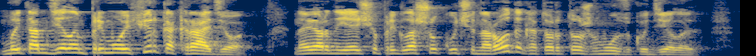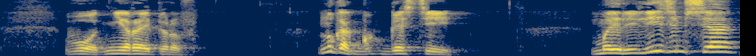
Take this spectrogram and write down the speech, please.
Мы там делаем прямой эфир, как радио. Наверное, я еще приглашу кучу народа, который тоже музыку делает. Вот, не рэперов. Ну, как гостей. Мы релизимся.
